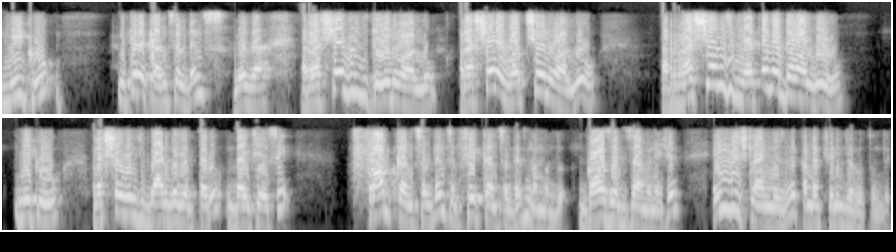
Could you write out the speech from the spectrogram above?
మీకు ఇతర కన్సల్టెంట్స్ లేదా రష్యా గురించి తెలియని వాళ్ళు రష్యాలో వర్క్ చేయని వాళ్ళు రష్యా నుంచి నెట్టబడ్డ వాళ్ళు మీకు రష్యా గురించి బ్యాడ్గా చెప్తారు. దయచేసి fraud consultants and fake consultants నమ్మద్దు. గాజ్ ఎగ్జామినేషన్ ఇంగ్లీష్ లాంగ్వేజ్లో కండక్ట్ చేయడం జరుగుతుంది.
